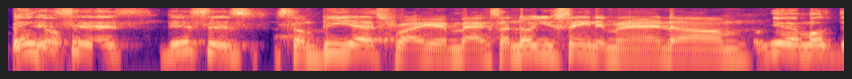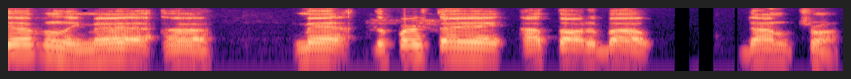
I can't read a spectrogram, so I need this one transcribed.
Bingo. This is this is some BS right here, Max. I know you've seen it, man. Um, yeah, most definitely, man. Uh, man, the first thing I thought about Donald Trump.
